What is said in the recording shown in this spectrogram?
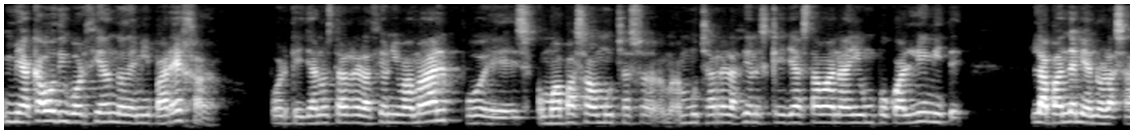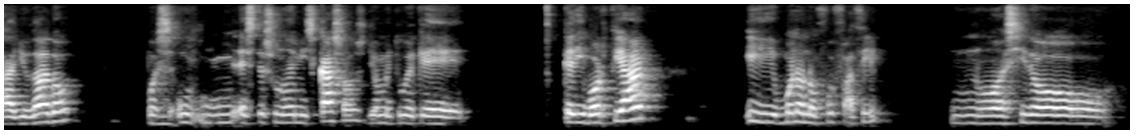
me acabo divorciando de mi pareja porque ya nuestra relación iba mal, pues como ha pasado muchas, muchas relaciones que ya estaban ahí un poco al límite, la pandemia no las ha ayudado, pues este es uno de mis casos, yo me tuve que, que divorciar y bueno, no fue fácil, no ha sido,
